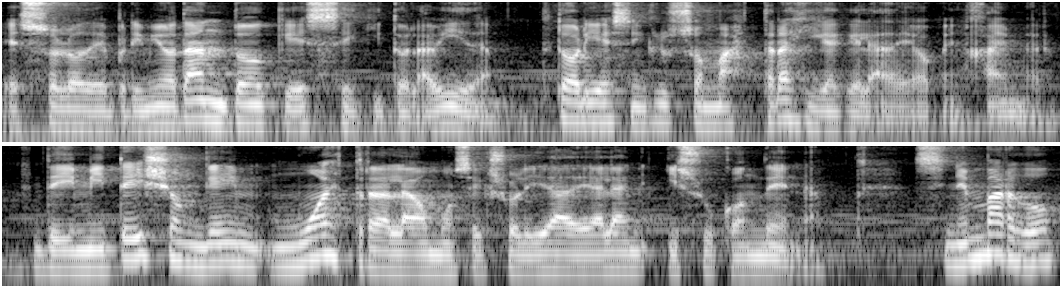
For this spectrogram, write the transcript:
Eso lo deprimió tanto que se quitó la vida. La historia es incluso más trágica que la de Oppenheimer. The Imitation Game muestra la homosexualidad de Alan y su condena. Sin embargo,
